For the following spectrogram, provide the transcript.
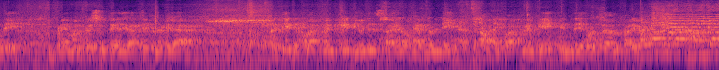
ఉంది. ఇప్పుడే మన కృష్ణతేజ్ గారు చెప్పినట్టుగా ప్రతి డిపార్ట్మెంట్కి డివిజన్ స్థాయిలో ఒక హెడ్ ఉండి ఆ డిపార్ట్మెంట్కి ఎనిమిది సంవత్సరాలు పర్యవేక్షణ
